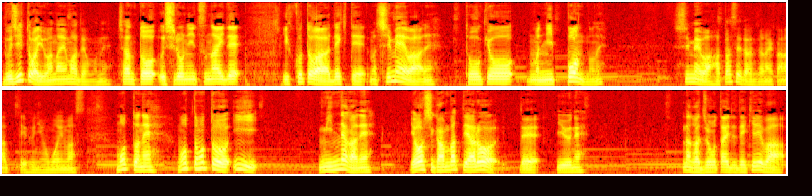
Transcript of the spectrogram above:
無事とは言わないまでもねちゃんと後ろにつないでいくことができて、まあ、使命はね東京、まあ、日本のね使命は果たせたんじゃないかなっていうふうに思います。もっとねもっともっといいみんながねよし頑張ってやろうっていうねなんか状態でできれば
